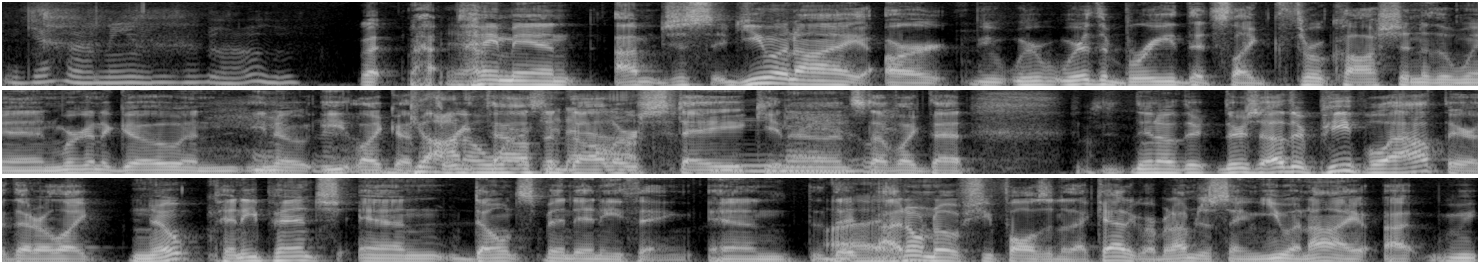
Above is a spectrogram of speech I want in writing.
Yeah. I mean, I don't know. But uh, hey, man, I'm just you and I are we're we're the breed that's like throw caution to the wind. We're gonna go and you know eat like a Gotta three thousand dollar steak, you know, No. and stuff like that. You know, there, there's other people out there that are like, nope, penny pinch and don't spend anything. And they- I- I don't know if she falls into that category, but I'm just saying, you and I, I we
